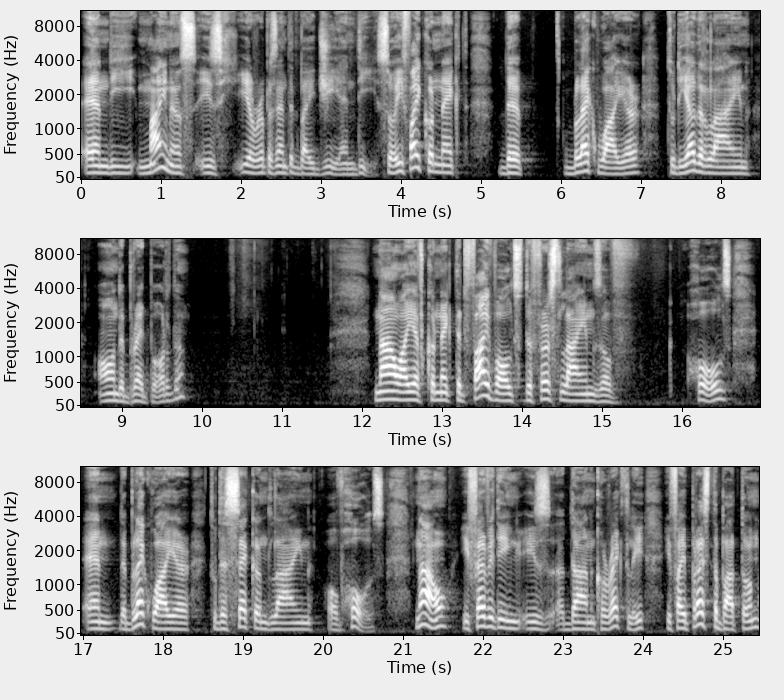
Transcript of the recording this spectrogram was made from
and the minus is here represented by GND. So if I connect the black wire to the other line on the breadboard, now I have connected 5 volts, the first lines of holes, and the black wire to the second line of holes. Now, if everything is uh, done correctly, if I press the button,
